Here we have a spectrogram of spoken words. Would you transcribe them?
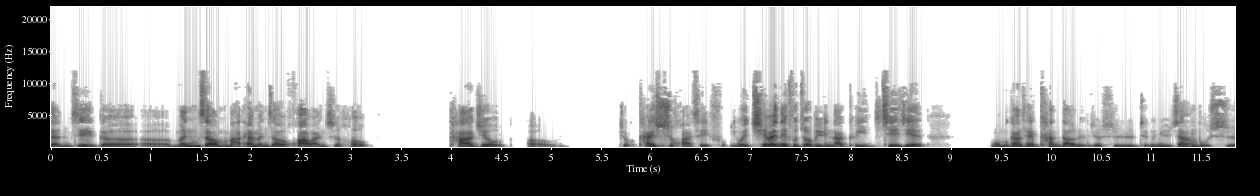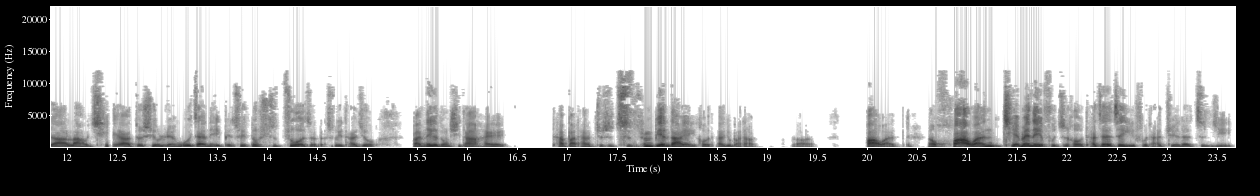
等这个呃门招马太门招画完之后，他就呃就开始画这幅。因为前面那幅作品呢，可以借鉴我们刚才看到的，就是这个女占卜师啊、老千啊，都是有人物在那边，所以都是坐着的。所以他就把那个东西，他还他把它就是尺寸变大了以后，他就把它呃。画完，然后画完前面那幅之后，他在这一幅，他觉得自己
